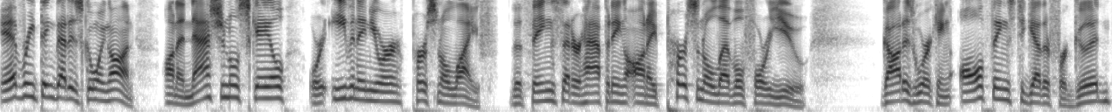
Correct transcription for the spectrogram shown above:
Everything that is going on on a national scale or even in your personal life, the things that are happening on a personal level for you. God is working all things together for good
